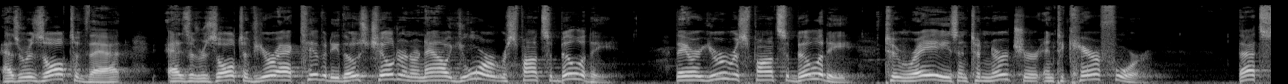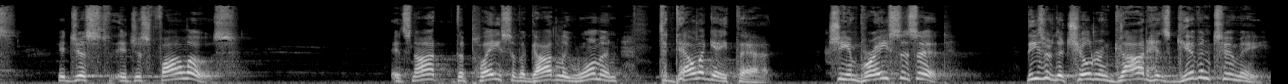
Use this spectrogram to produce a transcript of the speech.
As a result of that, as a result of your activity, those children are now your responsibility. They are your responsibility to raise and to nurture and to care for. That's it just it just follows. It's not the place of a godly woman to delegate that. She embraces it. These are the children God has given to me.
